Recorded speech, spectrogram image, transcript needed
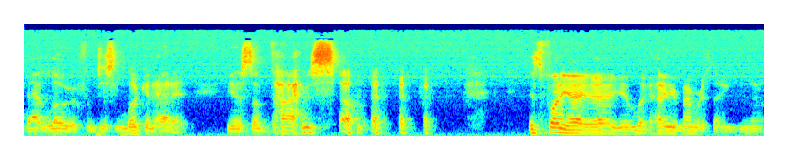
that logo from just looking at it you know, sometimes. So it's funny how, how, you look, how you remember things, you know.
